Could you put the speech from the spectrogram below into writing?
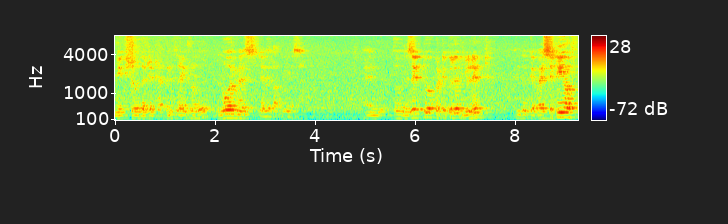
make sure that it happens right from the lower mess level onwards. And a visit to a particular unit in the capacity of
